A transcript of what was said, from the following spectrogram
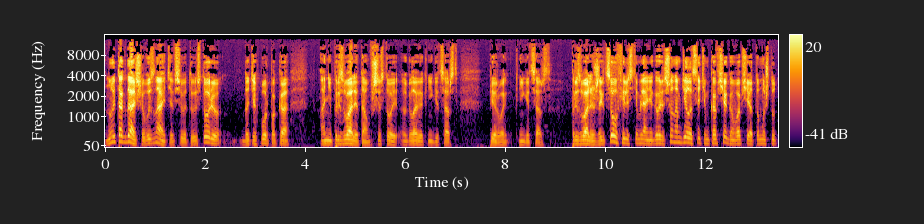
Ну и так дальше. Вы знаете всю эту историю до тех пор, пока они призвали там в шестой главе книги царств, первой книги царств, призвали жрецов филистимляне, говорят, что нам делать с этим ковчегом вообще, а то мы ж тут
